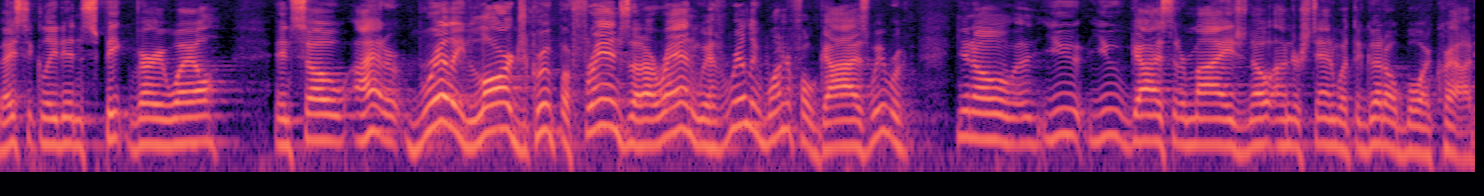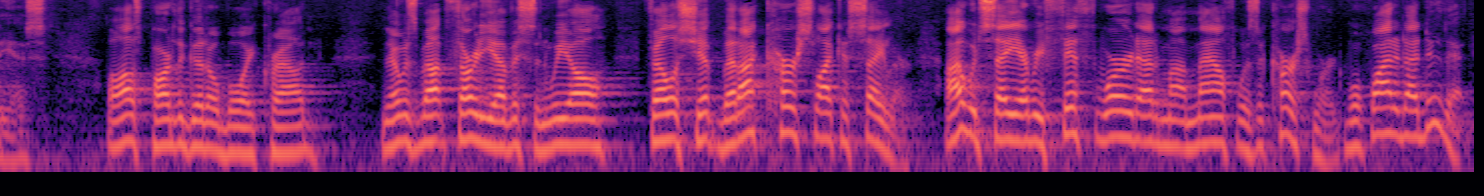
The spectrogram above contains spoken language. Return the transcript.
Basically, didn't speak very well. And so I had a really large group of friends that I ran with, really wonderful guys. We were you know, you, you guys that are my age know, understand what the good old boy crowd is. Well, I was part of the good old boy crowd. There was about 30 of us, and we all fellowship, but I cursed like a sailor. I would say every fifth word out of my mouth was a curse word. Well, why did I do that?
